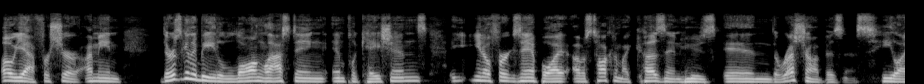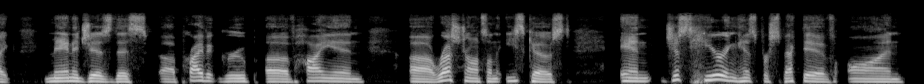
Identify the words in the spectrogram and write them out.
Oh yeah, for sure. I mean, there's going to be long lasting implications. You know, for example, I, I was talking to my cousin who's in the restaurant business. He like manages this uh, private group of high end uh, restaurants on the East Coast, and just hearing his perspective on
